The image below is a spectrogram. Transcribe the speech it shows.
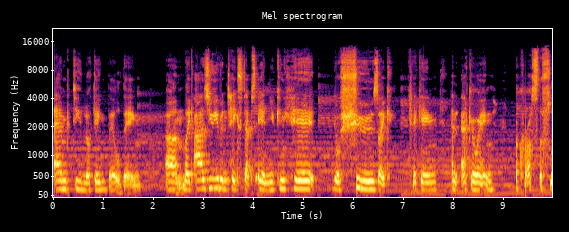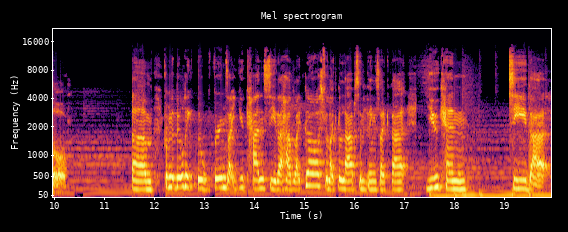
empty looking building. Um, like as you even take steps in, you can hear your shoes like clicking and echoing across the floor. Um, from the building, the rooms that you can see that have like glass for like the labs and things like that, you can see that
